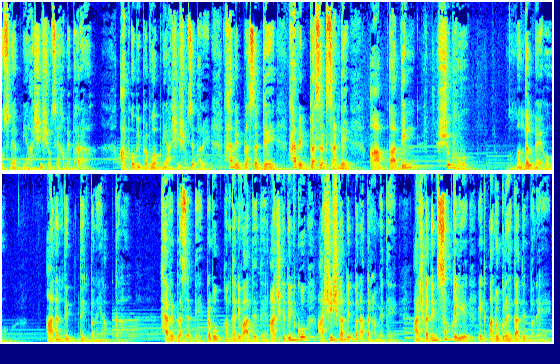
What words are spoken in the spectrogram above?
उसने अपनी आशीषों से हमें भरा। आपको भी प्रभु अपनी आशीषों से भरे। Have a blessed day have a blessed Sunday आपका दिन शुभ हो। मंगलमय हो। आनंदित दिन बने आपका। हैव ए ब्लसड डे प्रभु, हम धन्यवाद देते हैं। आज के दिन को आशीष का दिन बनाकर हमें दे। आज का दिन सबके लिए एक अनुग्रह का दिन बने।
